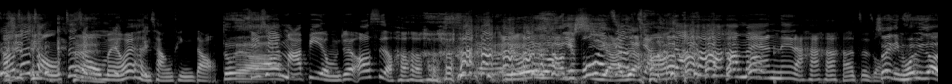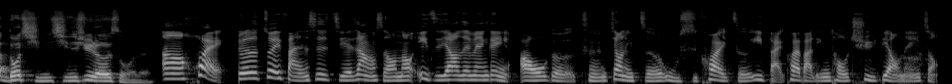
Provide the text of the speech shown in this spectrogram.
然后这种这种我们们也会很常听到。对啊，其实现在麻痹了，我们觉得哦是哦，呵呵呵，也不会这样讲，哈哈哈蛮安内啦，哈哈哈这种。所以你们会遇到很多情情绪勒索的。嗯，会觉得最烦的是结账的时候，然后一直要那边跟你凹个，可能叫你折五十块、折一百块，把零头去掉那一种。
